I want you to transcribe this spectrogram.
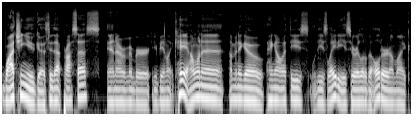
watching you go through that process and I remember you being like, "Hey, I want to I'm going to go hang out with these these ladies who are a little bit older." And I'm like,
